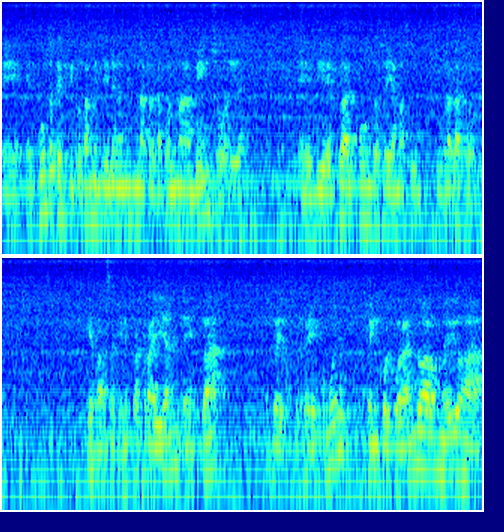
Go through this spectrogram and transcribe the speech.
Eh, el punto es que el tipo también tiene una plataforma bien sólida. Eh, directo al punto se llama su, plataforma. ¿Qué pasa? Que él está trayendo, está reincorporando a los medios a,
